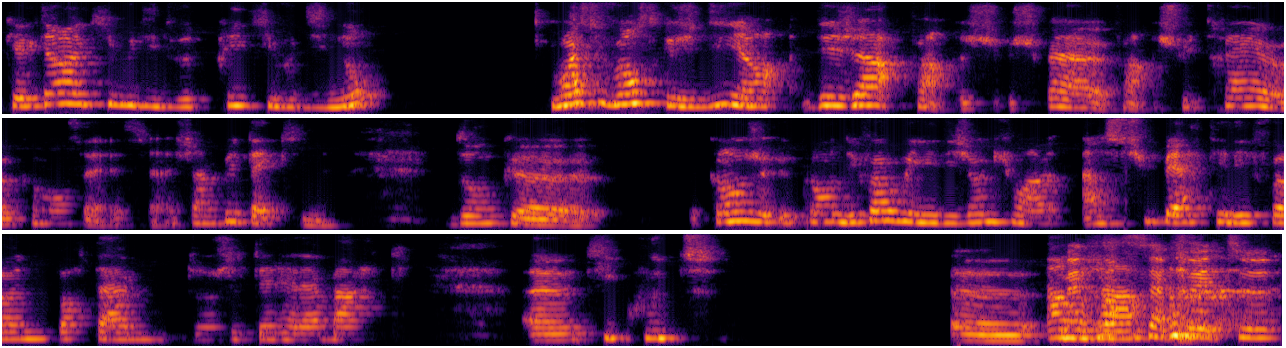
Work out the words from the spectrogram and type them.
quelqu'un à qui vous dites votre prix, qui vous dit non, moi, souvent, ce que je dis, hein, déjà, enfin, je, je, suis pas, enfin, je suis très, euh, comment ça, je suis un peu taquine. Donc, euh, quand, je, quand des fois, vous voyez des gens qui ont un, super téléphone portable, dont je la marque, euh, qui coûte un bras. Ça peut être,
